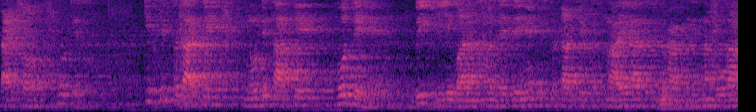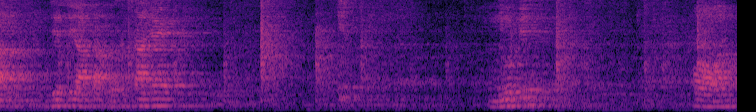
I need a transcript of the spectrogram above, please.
types of notice किस किस प्रकार के नोटिस आपके होते हैं? ब्रीफली एक बार हम समझ लेते हैं, किस प्रकार से प्रश्न आएगा, किस प्रकार से लिखना होगा, जैसे आपका हो सकता है नोटिस और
